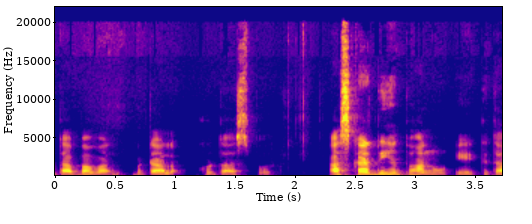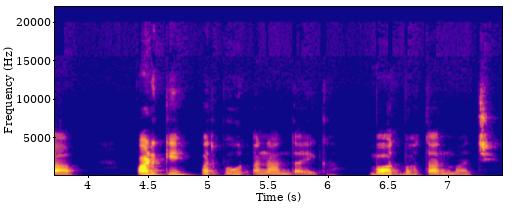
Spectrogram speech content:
ਦਾਬਾਵਾਲ ਬਟਾਲਾ, ਗੁਰਦਾਸਪੁਰ। ਆਸ ਕਰਦੀ ਹਾਂ ਤੁਹਾਨੂੰ ਇਹ ਕਿਤਾਬ ਪੜ੍ਹ ਕੇ ਭਰਪੂਰ ਆਨੰਦ ਆਏਗਾ। ਬਹੁਤ ਬਹੁਤ ਧੰਨਵਾਦ ਜੀ।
